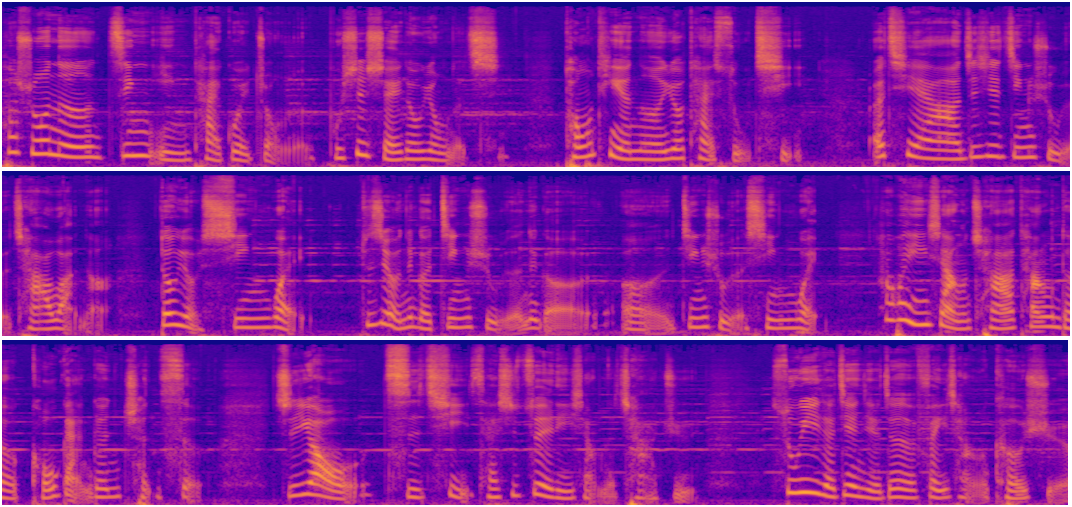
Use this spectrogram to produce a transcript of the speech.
他说呢，金银太贵重了，不是谁都用得起，铜铁呢又太俗气，而且啊，这些金属的茶碗啊都有腥味。就是有那个金属的那个呃金属的腥味，它会影响茶汤的口感跟成色。只有瓷器才是最理想的茶具。苏毅的见解真的非常的科学，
